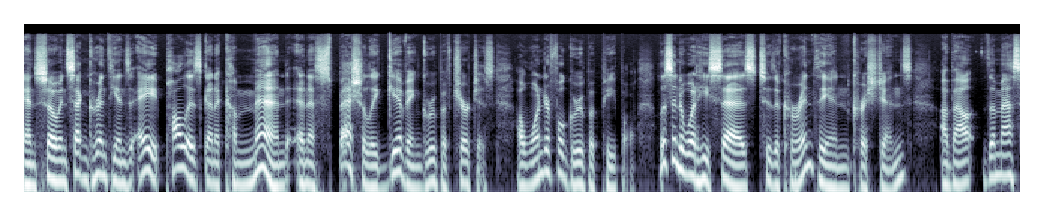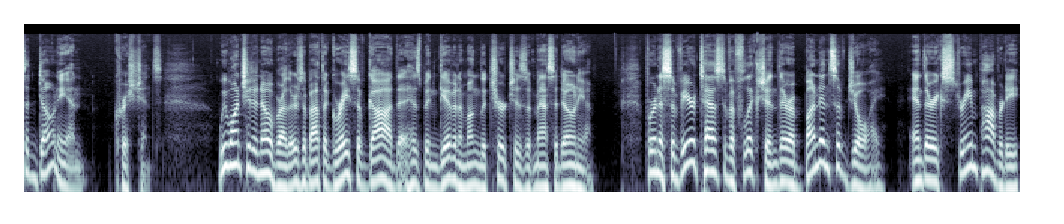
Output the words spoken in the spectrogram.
And so in 2 Corinthians 8, Paul is going to commend an especially giving group of churches, a wonderful group of people. Listen to what he says to the Corinthian Christians about the Macedonian Christians. We want you to know, brothers, about the grace of God that has been given among the churches of Macedonia. For in a severe test of affliction, their abundance of joy and their extreme poverty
